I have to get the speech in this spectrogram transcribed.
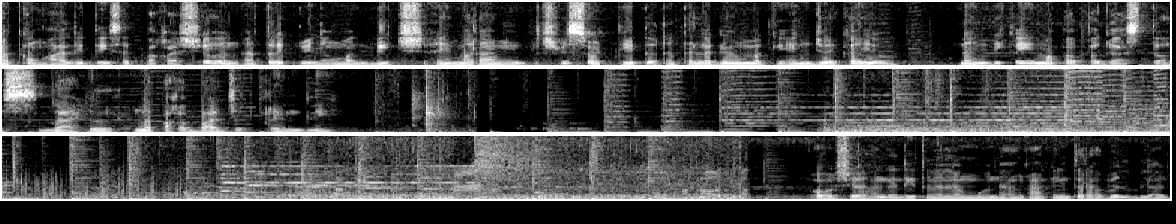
At kung holidays at bakasyon at trip nyo lang mag-beach ay maraming beach resort dito na talagang mag enjoy kayo na hindi kayo mapapagastos dahil napaka-budget friendly. O siya, hanggang dito na lang muna ang aking travel vlog.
